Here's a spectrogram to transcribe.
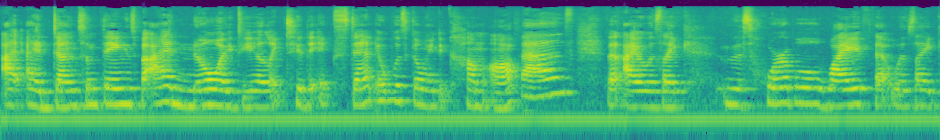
I, I, had done some things but I had no idea like to the extent it was going to come off as that I was like this horrible wife that was like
